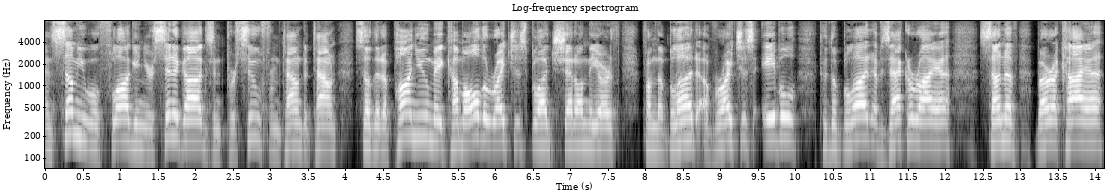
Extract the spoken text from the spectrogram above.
and some you will flog in your synagogues and pursue from town to town, so that upon you may come all the righteous blood shed on the earth, from the blood of righteous Abel to the blood of Zechariah, son of Berechiah,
